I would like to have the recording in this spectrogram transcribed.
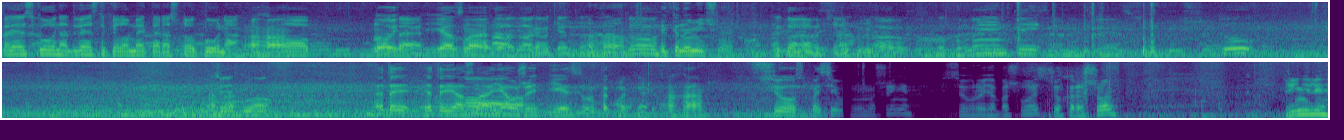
50 kuna, 200 km 100 kuna. Ага. О, ну, оте. я знаю, Мало да. Мало окей. Ага. Економічне. Економічне. Документи. Svjetlo. Это, это я знаю, я уже ездил на такой. Окей. Ага. Все, спасибо. На машине все вроде обошлось, все хорошо. Приняли,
